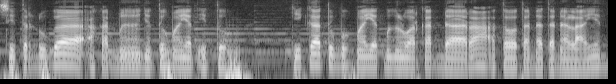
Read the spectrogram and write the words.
si terduga akan menyentuh mayat itu. Jika tubuh mayat mengeluarkan darah atau tanda-tanda lain,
